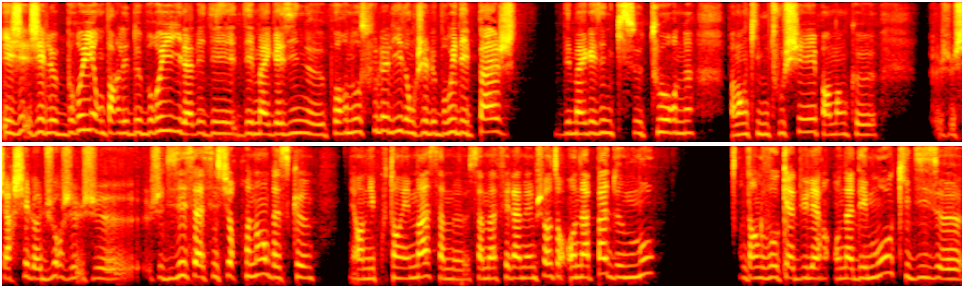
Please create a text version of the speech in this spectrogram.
Et j'ai le bruit, on parlait de bruit, il avait des, des magazines euh, porno sous le lit, donc j'ai le bruit des pages des magazines qui se tournent pendant qu'il me touchait, pendant que je cherchais l'autre jour, je, je- je disais c'est assez surprenant parce que et en écoutant Emma, ça m'a fait la même chose. On n'a pas de mots dans le vocabulaire, on a des mots qui disent, euh,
